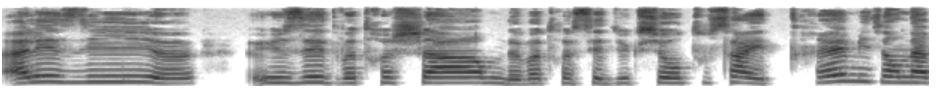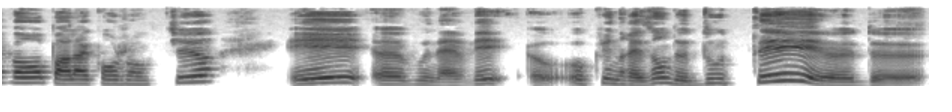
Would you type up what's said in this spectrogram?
Allez-y, usez de votre charme, de votre séduction, tout ça est très mis en avant par la conjoncture, et vous n'avez aucune raison de douter de,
